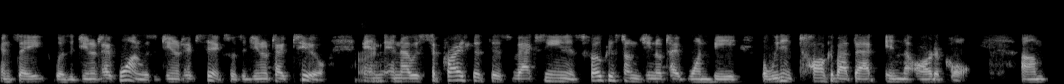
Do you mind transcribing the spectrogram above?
and say, was it genotype one? Was it genotype six? Was it genotype two? Right. And and I was surprised that this vaccine is focused on genotype 1B, but we didn't talk about that in the article. Um,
